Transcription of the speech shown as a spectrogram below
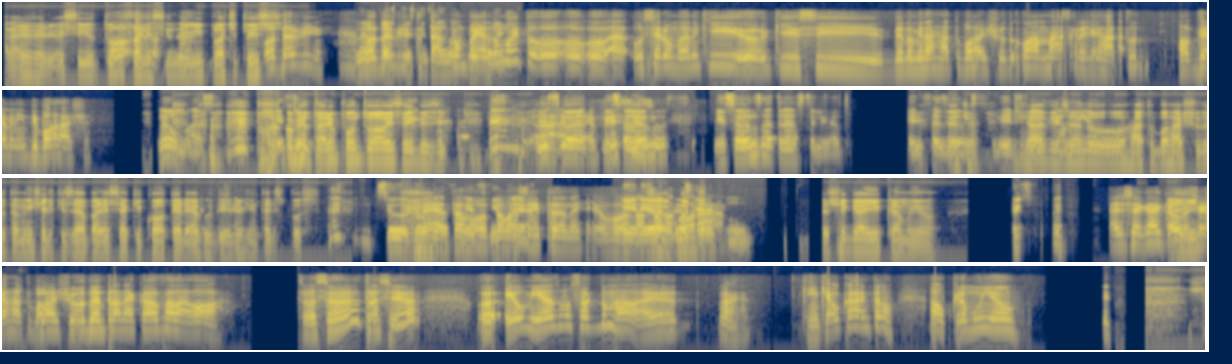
Caralho, velho. Esse YouTube Ô, fornecendo aí plot twist. Ô, Davi, Não, ô, Davi, tu tá no acompanhando muito o, o, o, a- o ser humano que, que se denomina rato borrachudo com a máscara de rato, obviamente, de borracha. Não, mas Porra, Isso- comentário pontual esse aí, Bezinho. Isso, Ah, é, é isso, há preciso. anos, isso há anos atrás, tá ligado? Ele fazia É, já- Já do avisando caminhão. o rato borrachudo também, se ele quiser aparecer aqui com o alter ego dele, a gente tá disposto. Se o É, tamo, tamo aceitando aqui. Eu vou, adorar. com- Pode chegar aí, Cramunhão. Aí chegar aqui, ó, vai Aí- chegar rato borrachudo, entrar na casa e falar, ó, trouxe, um- trouxe uh, eu mesmo, só que do mal. Aí, ah, quem que é o cara então? Ah, o cramunhão.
